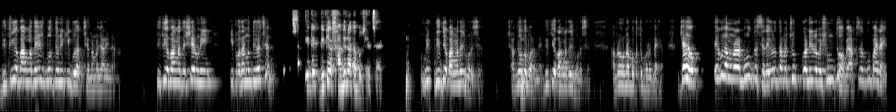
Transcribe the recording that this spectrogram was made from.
দ্বিতীয় বাংলাদেশ বলতে উনি কি বোঝাচ্ছেন আমরা জানি না। দ্বিতীয় বাংলাদেশের উনি কি প্রধানমন্ত্রী হয়েছেন? দ্বিতীয়- দ্বিতীয় স্বাধীনতা বুঝিয়েছে উনি দ্বিতীয় বাংলাদেশ বলেছেন। স্বাধীনতা বলে নাই দ্বিতীয় বাংলাদেশ বলেছে। আপনারা ওনার বক্তব্যটা দেখেন। যাই হোক এগুলো ওনারা বলতেছেন এগুলো তো আমরা চুপ করে নীরবে শুনতে হবে আর তো উপায় নাই।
